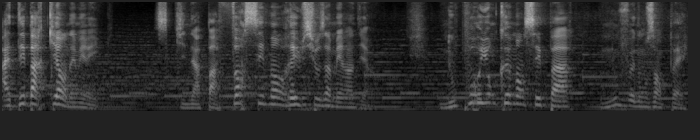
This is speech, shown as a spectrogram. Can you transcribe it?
a débarqué en Amérique, ce qui n'a pas forcément réussi aux Amérindiens. Nous pourrions commencer par Nous venons en paix.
